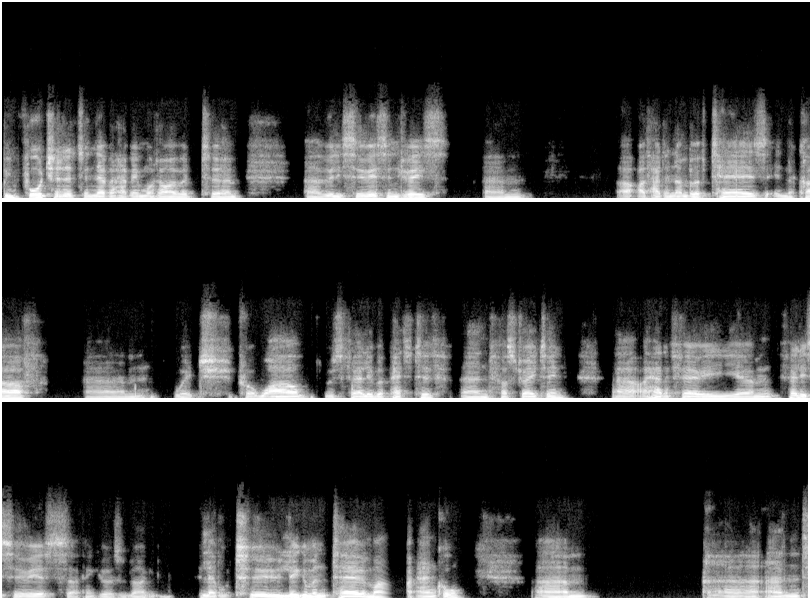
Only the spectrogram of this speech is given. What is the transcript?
been fortunate in never having what I would term uh, really serious injuries. Um, I've had a number of tears in the calf, um, which for a while was fairly repetitive and frustrating. Uh, I had a fairly um, fairly serious, I think it was like level two ligament tear in my ankle, um, uh, and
